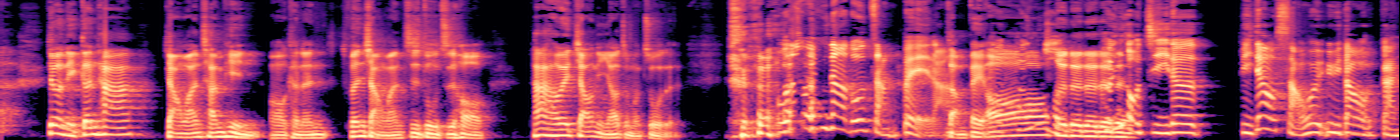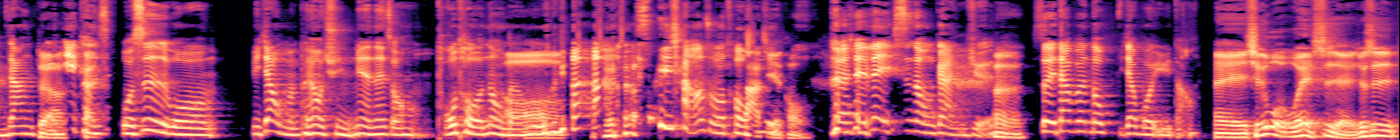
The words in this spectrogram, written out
就你跟他讲完产品哦，可能分享完制度之后，他还会教你要怎么做的。我说是这样，都是长辈啦，长辈哦，对对对对对，很有级的比较少会遇到敢这样，对啊，也可能是我是我。比较我们朋友群里面那种头头的那种人物，你想要怎么头？大姐头，类似那种感觉。嗯，所以大部分都比较不会遇到。哎，其实我我也是哎，就是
